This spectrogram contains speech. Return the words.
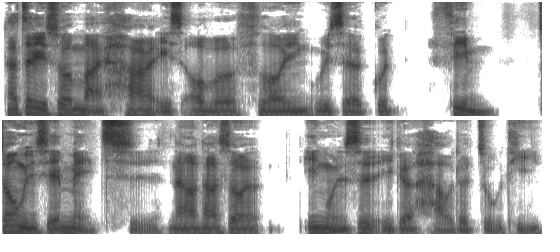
他这里说：“My heart is overflowing with a good theme。”中文写美词，然后他说英文是一个好的主题。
